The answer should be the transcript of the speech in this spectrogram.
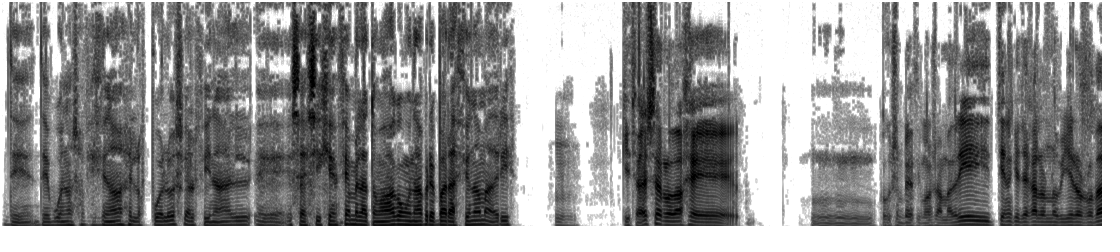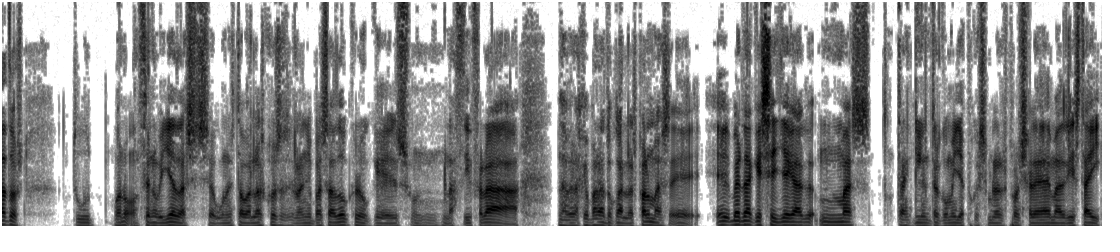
de, de, buenos aficionados en los pueblos y al final eh, esa exigencia me la tomaba como una preparación a Madrid. Quizá ese rodaje, mm, porque siempre decimos a Madrid tienen que llegar los novilleros rodados, tú, bueno, 11 novilladas, según estaban las cosas el año pasado, creo que es una cifra, la verdad que para tocar las palmas. Eh, es verdad que se llega más tranquilo, entre comillas, porque siempre la responsabilidad de Madrid está ahí,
